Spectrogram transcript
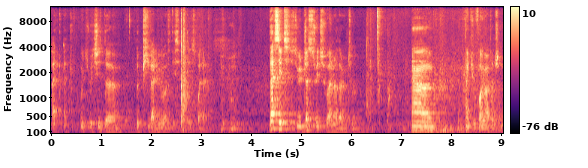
at, at which, which, is the, the p-value of this, this whatever. That's it. You just switch to another tool. Uh, thank you for your attention.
